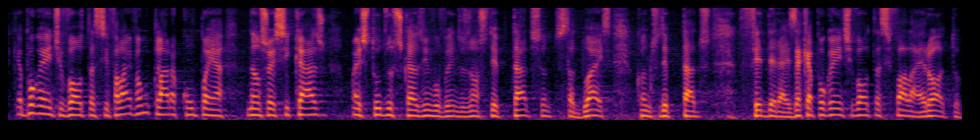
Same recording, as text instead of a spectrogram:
daqui a pouco a gente volta a se falar e vamos, claro, acompanhar não só esse caso, mas todos os casos envolvendo os nossos deputados, tanto estaduais quanto os deputados federais. Daqui a pouco a gente volta a se falar, Heródoto.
